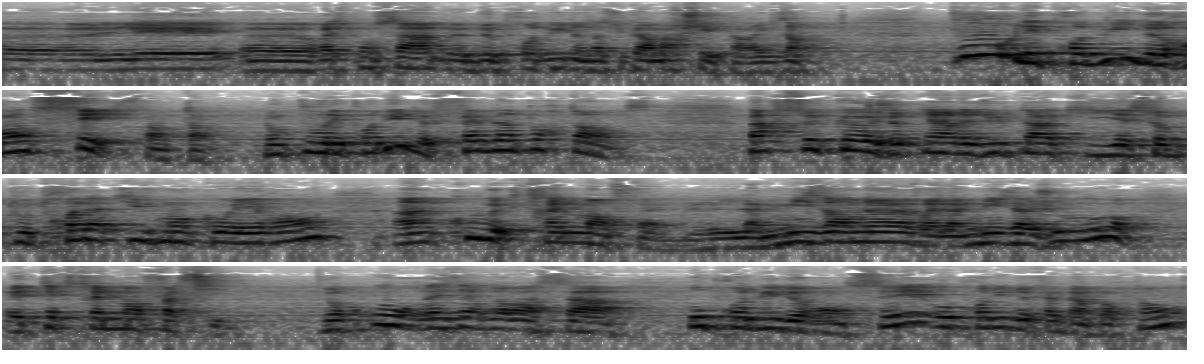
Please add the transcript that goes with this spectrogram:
euh, les euh, responsables de produits dans un supermarché, par exemple. Pour les produits de rang C, s'entend. Donc pour les produits de faible importance. Parce que j'obtiens un résultat qui est somme toute relativement cohérent à un coût extrêmement faible. La mise en œuvre et la mise à jour est extrêmement facile. Donc on réservera ça aux produits de rang C, aux produits de faible importance,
